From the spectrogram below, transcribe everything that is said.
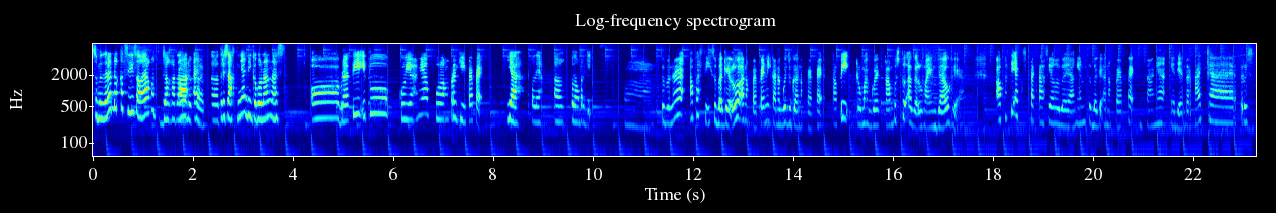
Sebenarnya deket sih soalnya aku Jakarta oh, eh, eh, Trisaktinya di Kebonanas Oh, berarti itu kuliahnya pulang pergi, Pepe? Ya, kuliah uh, pulang pergi. Hmm, sebenarnya apa sih sebagai lo anak Pepe nih karena gue juga anak Pepe, tapi rumah gue ke kampus tuh agak lumayan jauh ya. Apa sih ekspektasi yang lo bayangin sebagai anak Pepe? Misalnya ya diantar pacar, terus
